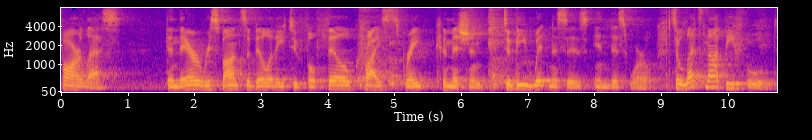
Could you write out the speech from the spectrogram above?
far less than their responsibility to fulfill Christ's great commission to be witnesses in this world. So let's not be fooled.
